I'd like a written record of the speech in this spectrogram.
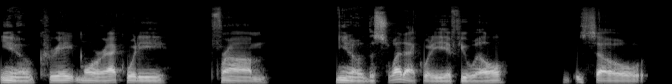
you know, create more equity from, you know, the sweat equity, if you will. So,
